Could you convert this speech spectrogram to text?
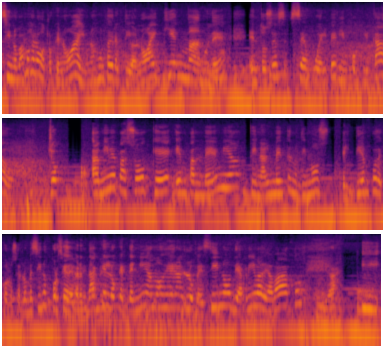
si nos vamos a lo otro, que no hay una junta directiva, no hay quien mande, entonces se vuelve bien complicado. Yo, a mí me pasó que en pandemia finalmente nos dimos el tiempo de conocer los vecinos, porque Sí, de verdad que lo que teníamos eran los vecinos de arriba, de abajo, Y ya. y,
